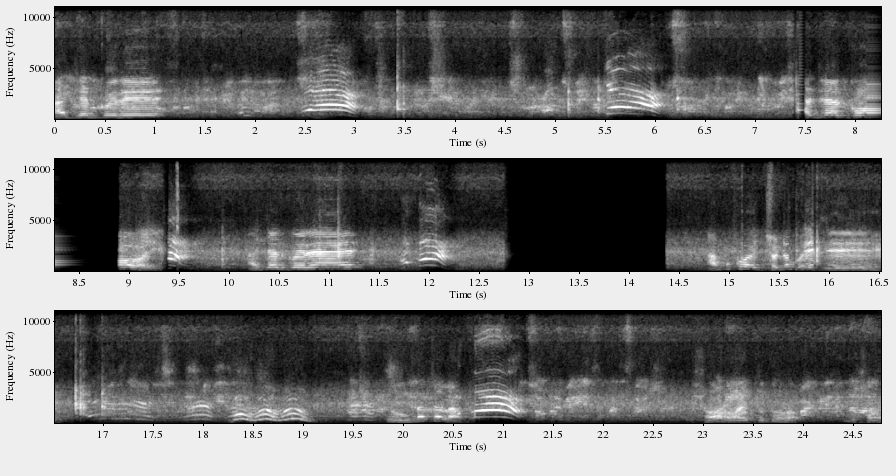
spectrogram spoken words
আজান করে আজান কই আজান করে আব্বু কই ছোট হয়েছে উন্ডা চালা সর একটু ধরো সর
